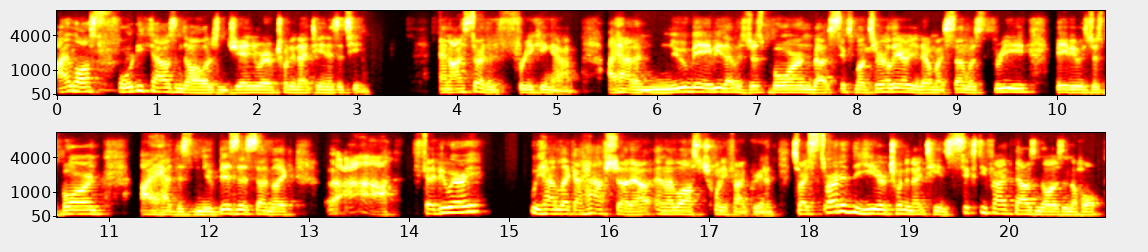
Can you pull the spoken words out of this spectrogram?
I lost $40,000 in January of 2019 as a team. And I started freaking out. I had a new baby that was just born about six months earlier. You know, my son was three, baby was just born. I had this new business. I'm like, ah, February, we had like a half shutout and I lost 25 grand. So I started the year 2019, $65,000 in the hole.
